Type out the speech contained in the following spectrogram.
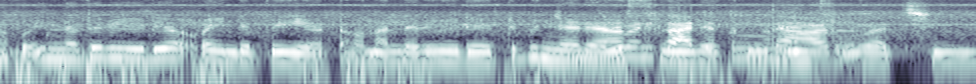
അപ്പോൾ ഇന്നത്തെ വീഡിയോ വൈൻഡപ്പ് ചെയ്യാം കേട്ടോ നല്ലൊരു വീഡിയോ ആയിട്ട് പിന്നെ വാച്ചിങ്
